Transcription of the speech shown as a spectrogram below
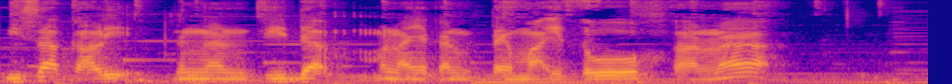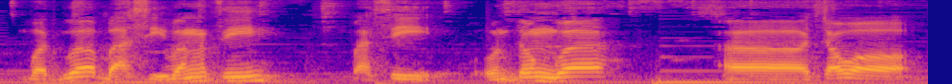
bisa kali dengan tidak menanyakan tema itu karena buat gue basi banget sih basi. Untung gue uh, cowok.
